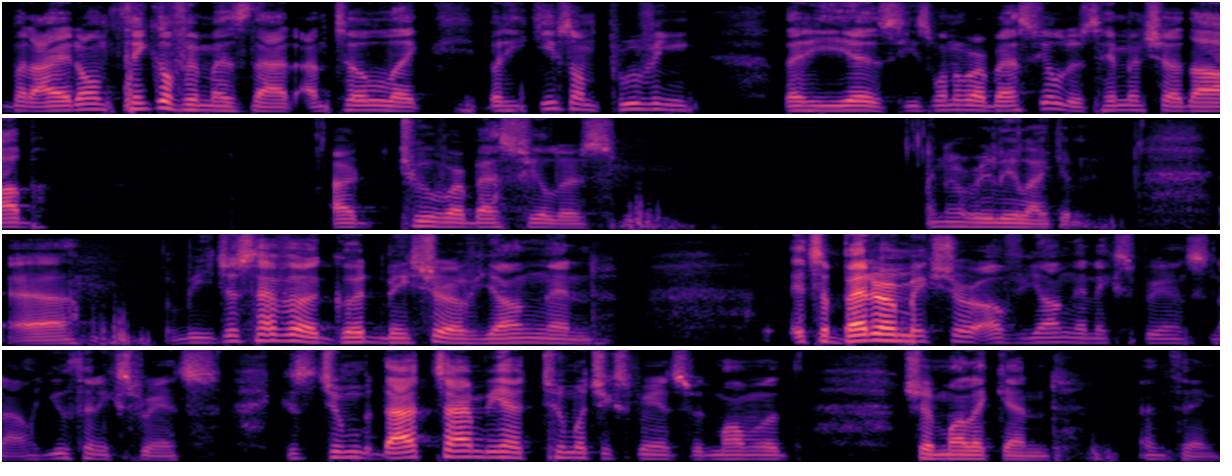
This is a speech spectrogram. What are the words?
but I don't think of him as that until like but he keeps on proving that he is. He's one of our best fielders. Him and Shadab are two of our best fielders, and I really like him. Uh, we just have a good mixture of young and it's a better mixture of young and experience now, youth and experience. Because that time we had too much experience with Mohammed Shoaib Malik and and thing.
